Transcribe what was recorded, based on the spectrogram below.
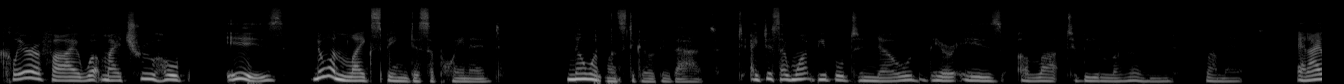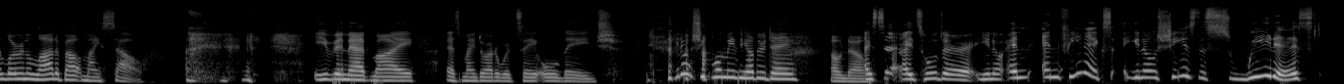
clarify what my true hope is. No one likes being disappointed. No one wants to go through that. I just I want people to know there is a lot to be learned from it. And I learn a lot about myself. Even at my as my daughter would say old age. You know, she told me the other day, Oh no. I said I told her, you know, and and Phoenix, you know, she is the sweetest,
